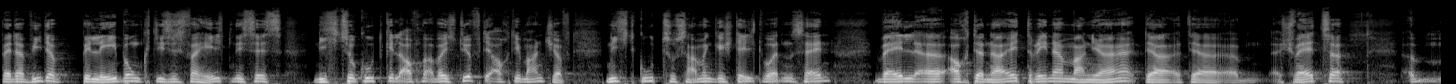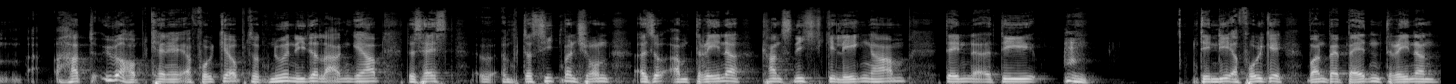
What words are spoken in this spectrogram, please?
bei der Wiederbelebung dieses Verhältnisses nicht so gut gelaufen, aber es dürfte auch die Mannschaft nicht gut zusammengestellt worden sein, weil äh, auch der neue Trainer Magnin, der, der äh, Schweizer, ähm, hat überhaupt keine Erfolg gehabt, hat nur Niederlagen gehabt. Das heißt, äh, da sieht man schon, also am Trainer kann es nicht gelegen haben, denn äh, die denn die Erfolge waren bei beiden Trainern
